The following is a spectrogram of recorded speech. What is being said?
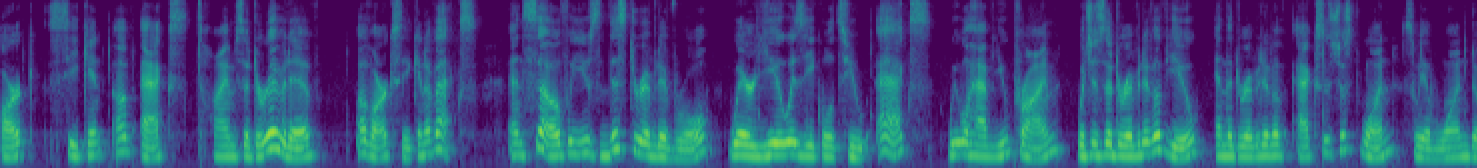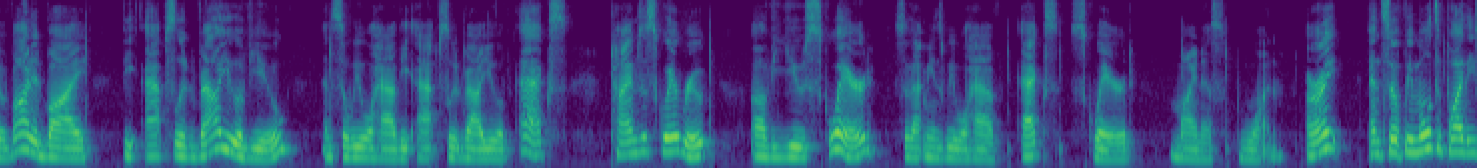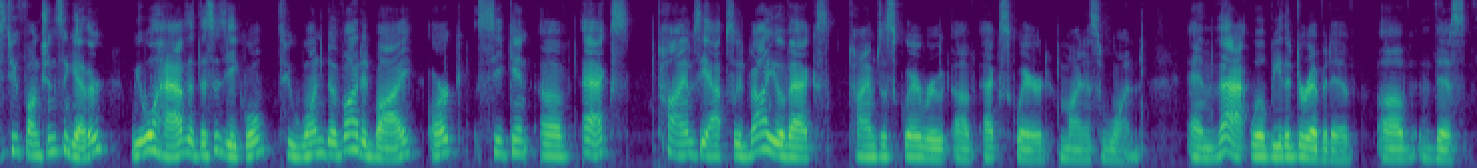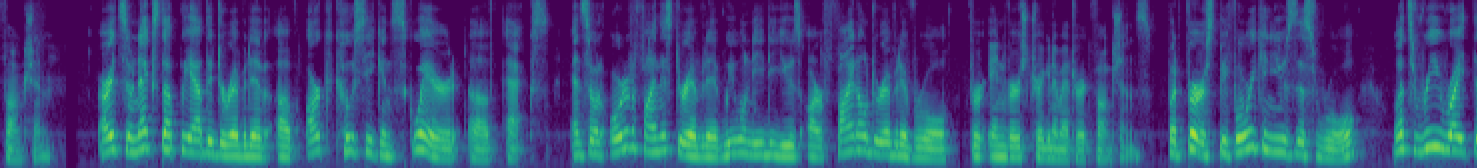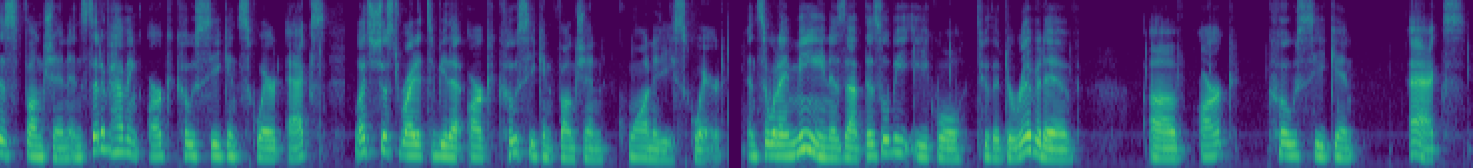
arc secant of x times the derivative of arc secant of x. And so if we use this derivative rule, where u is equal to x, we will have u prime, which is the derivative of u, and the derivative of x is just 1. So we have 1 divided by the absolute value of u, and so we will have the absolute value of x times the square root of u squared. So that means we will have x squared minus 1. All right, and so if we multiply these two functions together, we will have that this is equal to 1 divided by arc secant of x times the absolute value of x times the square root of x squared minus 1. And that will be the derivative of this function. All right, so next up we have the derivative of arc cosecant squared of x. And so in order to find this derivative, we will need to use our final derivative rule for inverse trigonometric functions. But first, before we can use this rule, let's rewrite this function. Instead of having arc cosecant squared x, let's just write it to be that arc cosecant function quantity squared. And so what I mean is that this will be equal to the derivative of arc cosecant x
